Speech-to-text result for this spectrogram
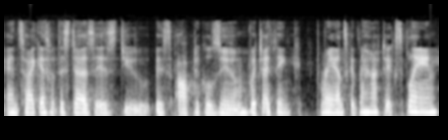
and so I guess what this does is do is optical zoom, which I think Rand's going to have to explain.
